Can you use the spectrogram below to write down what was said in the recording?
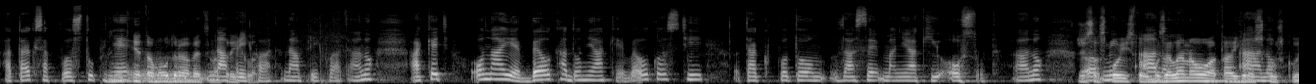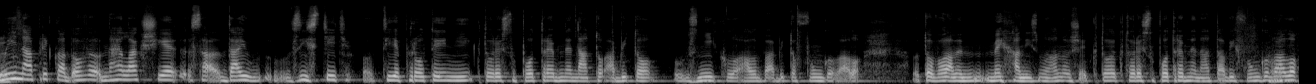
a tak sa postupne... Vznikne to múdra vec napríklad. Napríklad, napríklad, áno. A keď ona je veľká do nejakej veľkosti, tak potom zase má nejaký osud. Áno. Že sa spojí my, s tou áno, zelenou a tá ich áno, rozkúskuje. My napríklad oveľ, najľahšie sa dajú zistiť e, tie proteíny, ktoré sú potrebné na to, aby to vzniklo alebo aby to fungovalo. To voláme mechanizmu, áno, že, ktoré sú potrebné na to, aby fungovalo.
